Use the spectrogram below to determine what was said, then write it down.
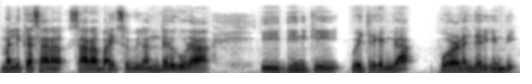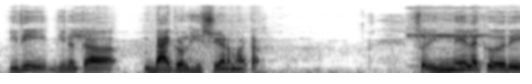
మల్లికా సారా సారాబాయ్ సో వీళ్ళందరూ కూడా ఈ దీనికి వ్యతిరేకంగా పోరాడడం జరిగింది. ఇది దీని యొక్క బ్యాక్గ్రౌండ్ హిస్టరీ అనమాట సో ఇన్నేళ్ళకు అది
